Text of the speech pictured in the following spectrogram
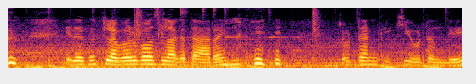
ఇది ఒక ఫ్లవర్ బాస్ లాగా తయారైంది. చూడ్డానికి క్యూట్ ఉంది.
